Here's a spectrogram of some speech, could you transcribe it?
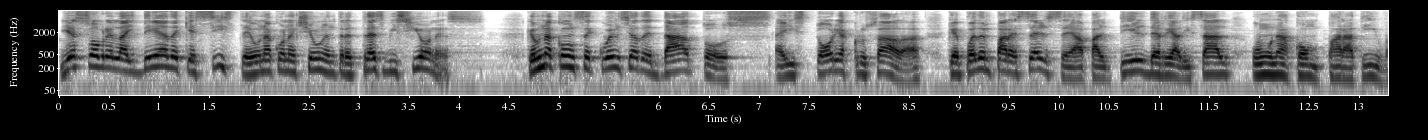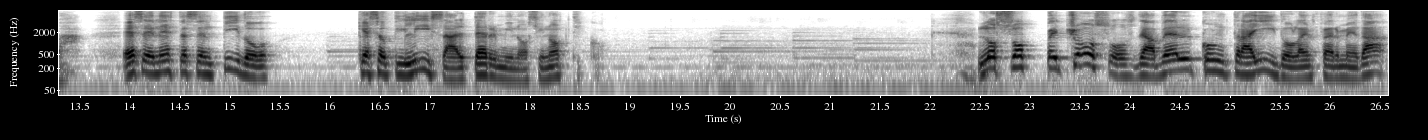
Y es sobre la idea de que existe una conexión entre tres visiones, que es una consecuencia de datos e historias cruzadas que pueden parecerse a partir de realizar una comparativa. Es en este sentido que se utiliza el término sinóptico. Los sospechosos de haber contraído la enfermedad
